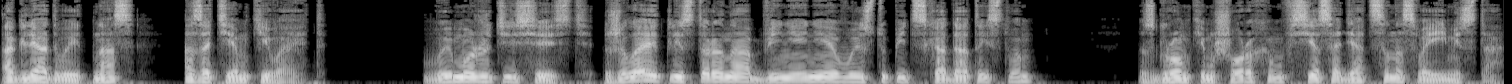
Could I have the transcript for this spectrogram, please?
оглядывает нас, а затем кивает. «Вы можете сесть. Желает ли сторона обвинения выступить с ходатайством?» С громким шорохом все садятся на свои места.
